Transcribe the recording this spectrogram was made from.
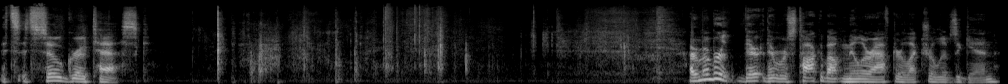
It's it's so grotesque. I remember there there was talk about Miller after Elektra Lives Again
